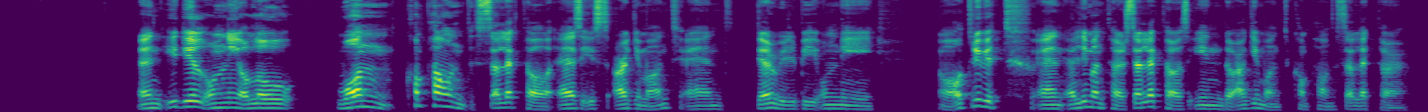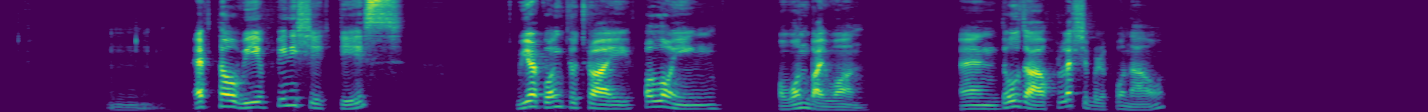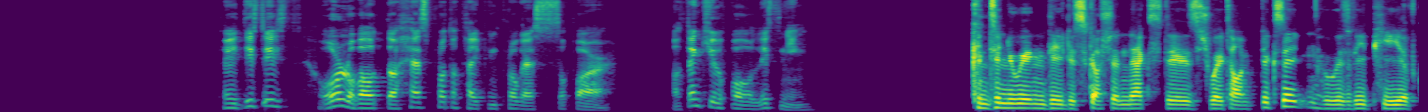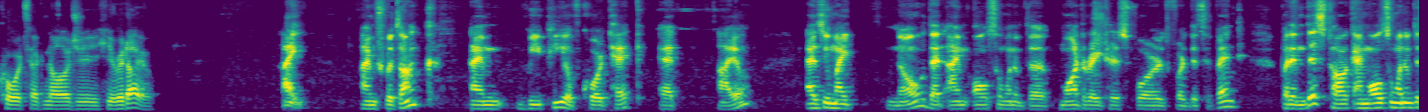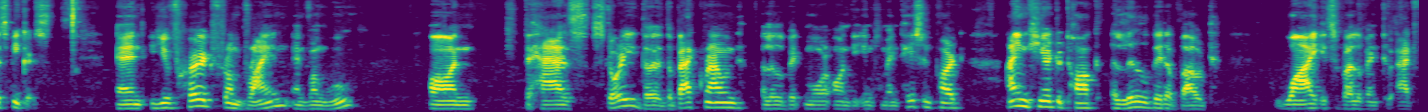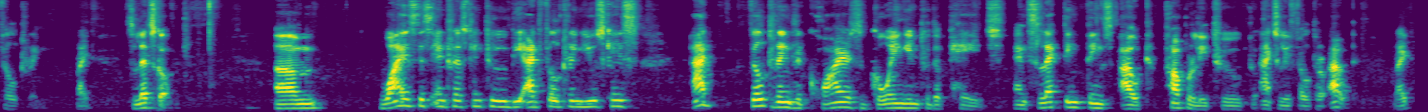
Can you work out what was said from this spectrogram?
And it will only allow one compound selector as its argument and there will be only uh, attribute and elemental selectors in the argument compound selector. Mm. After we finish this, we are going to try following uh, one by one. And those are flexible for now. Okay, this is all about the has prototyping progress so far. Uh, thank you for listening. Continuing the discussion next is Shwetank Dixit, who is VP of Core Technology here at eyeo. Hi, I'm Shwetank. I'm VP of Core Tech at eyeo. As you might know that I'm also one of the moderators for, for this event, but in this talk, I'm also one of the speakers. And you've heard from Brian and Wang Wu on the HAS story, the, the background, a little bit more on the implementation part. I'm here to talk a little bit about why it's relevant to ad filtering, right? So let's go. Um, why is this interesting to the ad filtering use case? Ad filtering requires going into the page and selecting things out properly to, to actually filter out, right?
